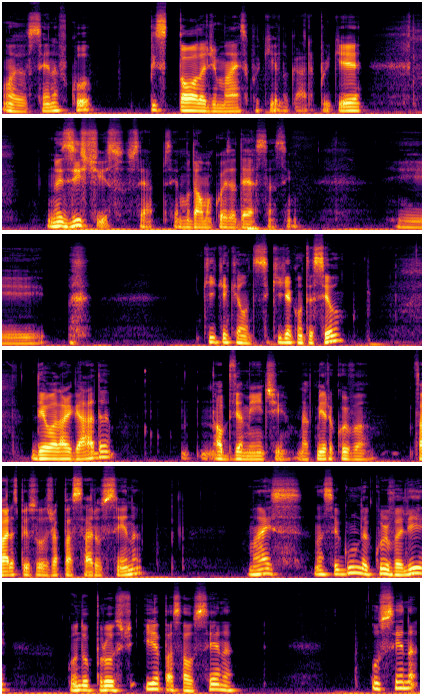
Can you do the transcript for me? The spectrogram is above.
Ué, o Senna ficou pistola demais com aquilo, cara, porque não existe isso, você, você mudar uma coisa dessa, assim. E. Que, que, que, que aconteceu? Deu a largada. Obviamente, na primeira curva, várias pessoas já passaram o Senna. Mas na segunda curva ali, quando o Prost ia passar o Senna, o Senna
